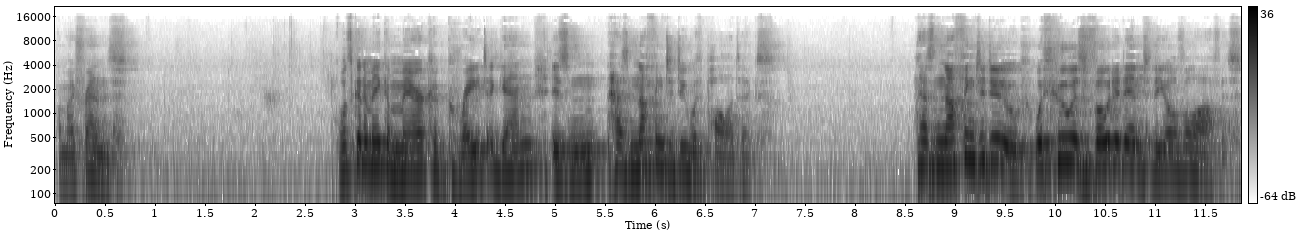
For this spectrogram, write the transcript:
But, my friends, what's going to make America great again is, has nothing to do with politics. It has nothing to do with who is voted into the Oval Office.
